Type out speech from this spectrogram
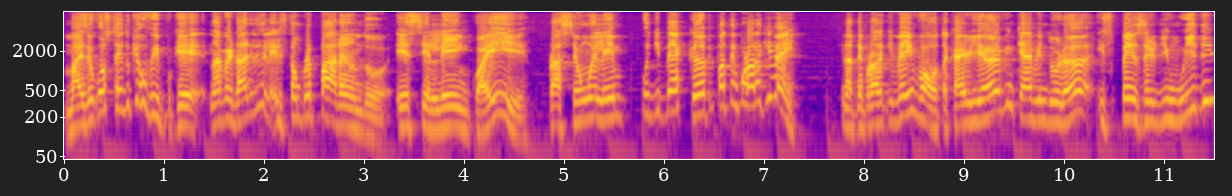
Mas eu gostei do que eu vi, porque na verdade eles estão preparando esse elenco aí para ser um elenco de backup para a temporada que vem. E na temporada que vem volta Kyrie Irving, Kevin Durant, Spencer Dinwiddie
